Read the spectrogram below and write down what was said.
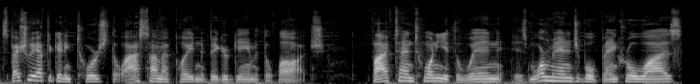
especially after getting torched the last time I played in a bigger game at the Lodge. 5 10 20 at the Wynn is more manageable bankroll wise,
